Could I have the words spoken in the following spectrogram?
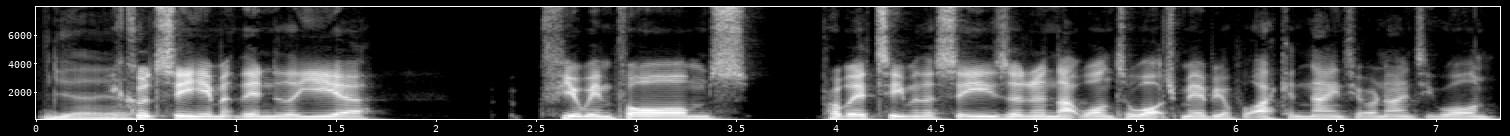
Yeah, yeah, you could see him at the end of the year, few informs, probably a team of the season, and that one to watch maybe up like a ninety or ninety one.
